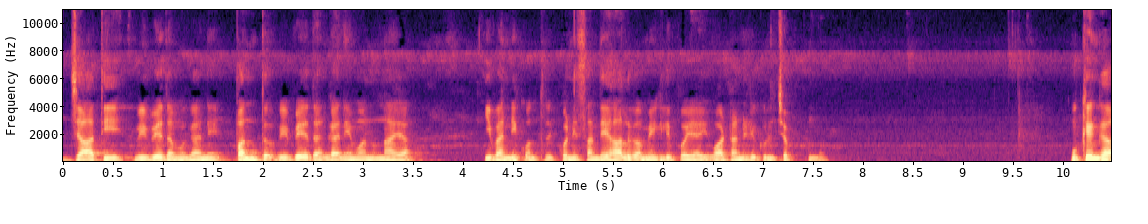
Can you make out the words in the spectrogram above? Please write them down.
జాతి విభేదము కానీ పంత్ విభేదం కానీ ఏమైనా ఉన్నాయా? ఇవన్నీ కొంత కొన్ని సందేహాలుగా మిగిలిపోయాయి. వాటన్నిటి గురించి చెప్పుకుందాం. ముఖ్యంగా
